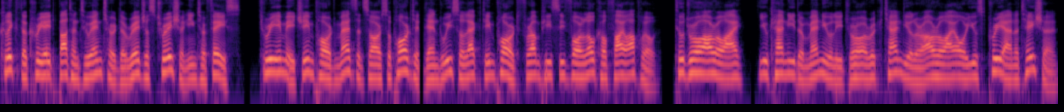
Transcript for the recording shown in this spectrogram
Click the Create button to enter the registration interface. Three image import methods are supported and we select import from PC for local file upload. To draw ROI, you can either manually draw a rectangular ROI or use pre-annotation.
